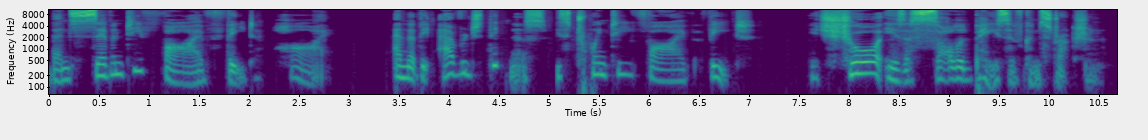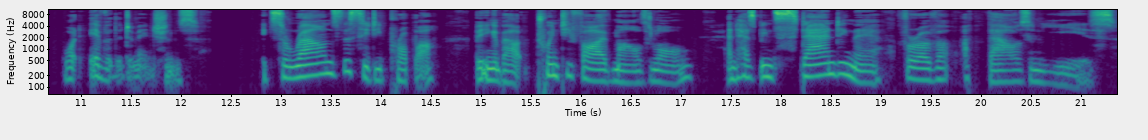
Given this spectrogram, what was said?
than 75 feet high, and that the average thickness is 25 feet. It sure is a solid piece of construction, whatever the dimensions. It surrounds the city proper, being about 25 miles long, and has been standing there for over a thousand years.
